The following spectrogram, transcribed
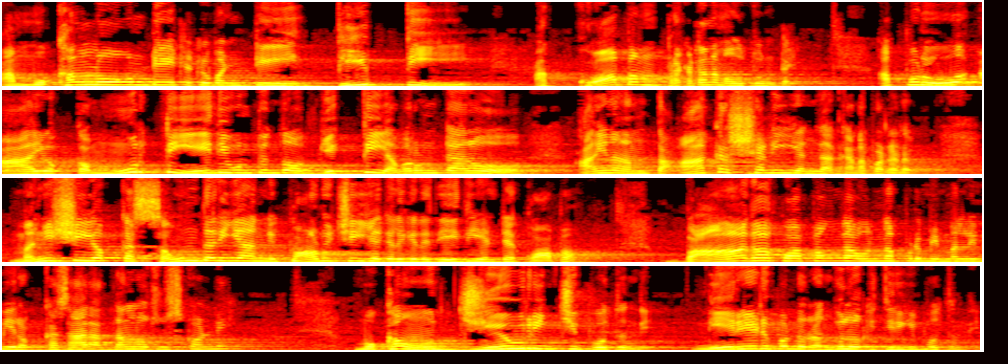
ఆ ముఖంలో ఉండేటటువంటి దీప్తి ఆ కోపం ప్రకటనమవుతుంటాయి. అప్పుడు ఆ యొక్క మూర్తి ఏది ఉంటుందో వ్యక్తి ఎవరుంటారో ఆయన అంత ఆకర్షణీయంగా కనపడడం. మనిషి యొక్క సౌందర్యాన్ని పాడు చేయగలిగినది ఏది అంటే కోపం. బాగా కోపంగా ఉన్నప్పుడు మిమ్మల్ని మీరు ఒక్కసారి అద్దంలో చూసుకోండి. ముఖం జేవురించిపోతుంది. నేరేడు పండు రంగులోకి తిరిగిపోతుంది.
